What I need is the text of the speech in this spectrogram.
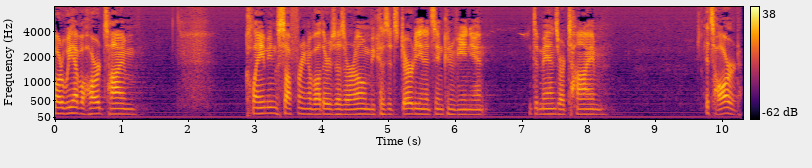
Lord, we have a hard time claiming suffering of others as our own because it's dirty and it's inconvenient. It demands our time. It's hard.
